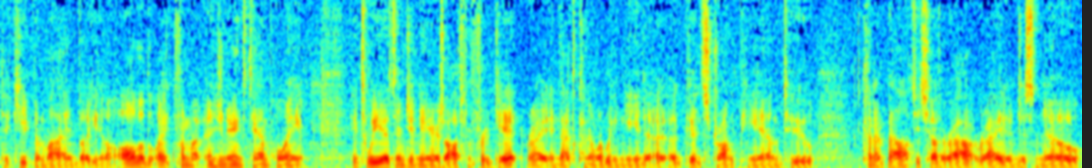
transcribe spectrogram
to keep in mind. But you know all of like from an engineering standpoint it's we as engineers often forget right? And that's kind of where we need a, a good strong pm to kind of balance each other out right? And just know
